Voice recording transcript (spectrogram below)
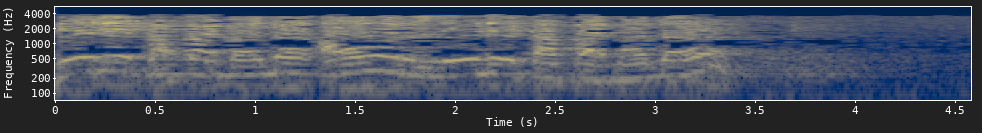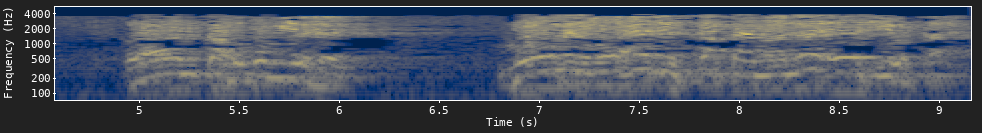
دینے کا پیمانہ اور لینے کا پیمانہ۔ قرآن کا حکم یہ ہے، مومن وہ ہے جس کا پیمانہ ایک ہی ہوتا ہے۔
